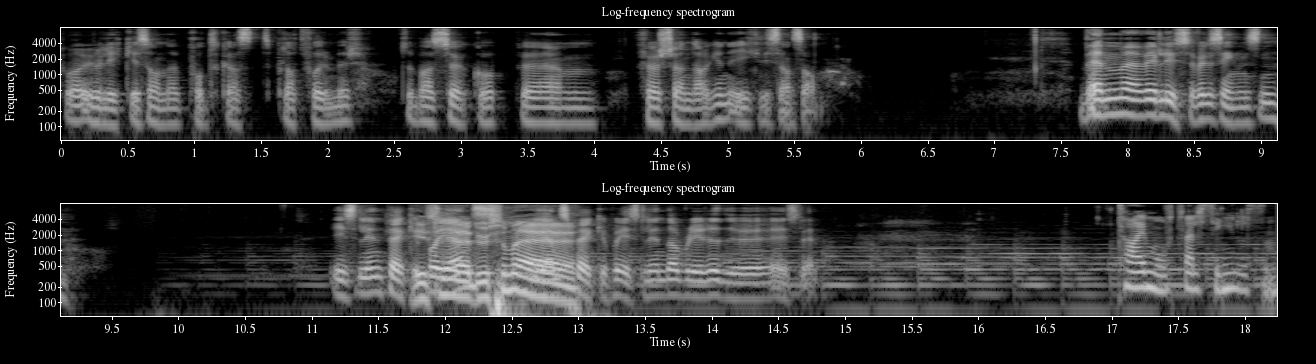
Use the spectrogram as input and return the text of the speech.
på ulike sånne podkastplattformer. Så bare søk opp eh, Før søndagen i Kristiansand. Hvem eh, vil lyse velsignelsen? Iselin peker på Iselin, er Jens. du som er- Jens peker på Iselin. Da blir det du, Iselin. Ta imot velsignelsen.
